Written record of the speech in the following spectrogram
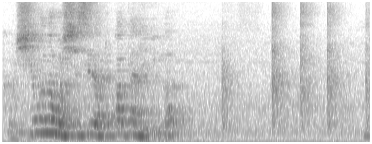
그럼 C1하고 C3가 똑같다는 얘기인가? 네.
